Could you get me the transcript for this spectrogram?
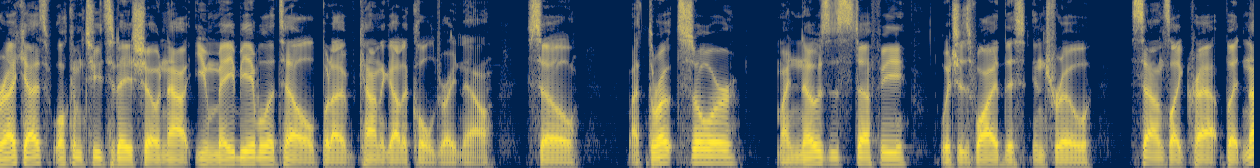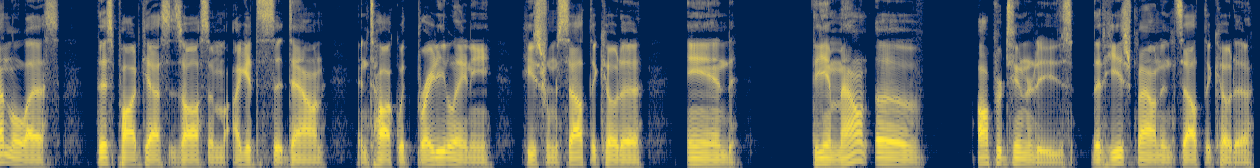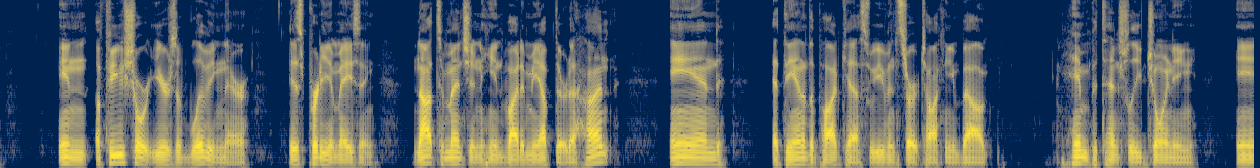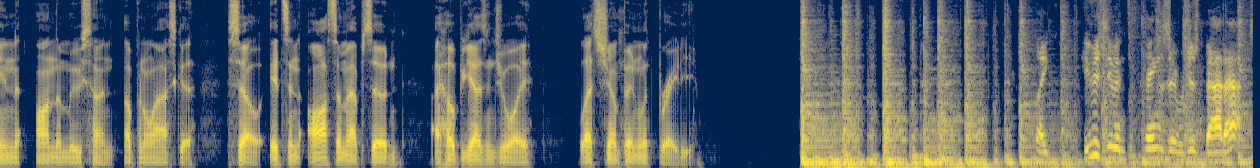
All right, guys, welcome to today's show. Now, you may be able to tell, but I've kind of got a cold right now. So, my throat's sore, my nose is stuffy, which is why this intro sounds like crap. But nonetheless, this podcast is awesome. I get to sit down and talk with Brady Lene. He's from South Dakota, and the amount of opportunities that he's found in South Dakota in a few short years of living there is pretty amazing. Not to mention, he invited me up there to hunt. And at the end of the podcast, we even start talking about him potentially joining in on the moose hunt up in Alaska. So it's an awesome episode. I hope you guys enjoy. Let's jump in with Brady. Like he was doing things that were just badass.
